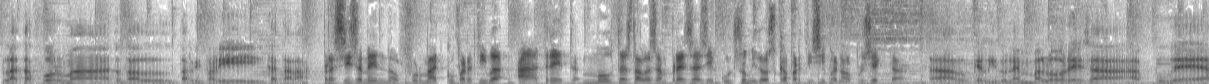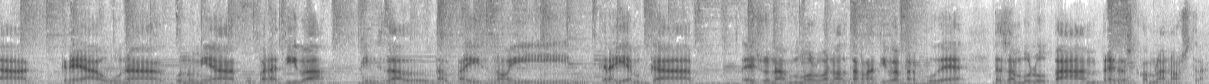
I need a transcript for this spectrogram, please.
plataforma a tot el territori català. Precisament, el format cooperativa ha atret moltes de les empreses i consumidors que participen al projecte. El que li donem valor és a, a poder a crear una economia cooperativa dins del, del país, no? i creiem que és una molt bona alternativa per poder desenvolupar empreses com la nostra.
